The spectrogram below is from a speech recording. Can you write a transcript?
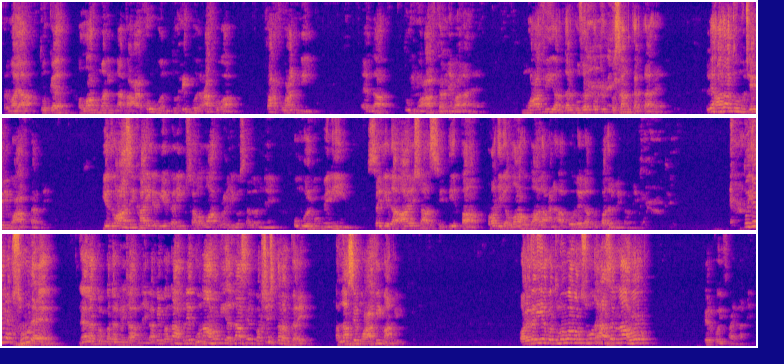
فرمایا، تو کہ اللہم انکا عفو تحب العفو، فاعف عنی. اے اللہ، تو معاف کرنے والا ہے۔ معافی اور درگزر کو تو پسند کرتا ہے، لہذا تو مجھے بھی معاف کر دے۔ یہ دعا سکھائی نبی کریم صلی اللہ علیہ وسلم نے ام المؤمنین سیدہ عائشہ صدیقہ رضی اللہ تعالی عنہ کو لیلۃ القدر میں کرنے کا۔ تو یہ مقصود ہے للت القدر میں جاگنے کا کہ بندہ اپنے گناہوں کی اللہ سے بخشش طلب کرے، اللہ سے معافی مانگے۔ اور اگر یہ مطلوبہ مقصود حاصل نہ ہو، پھر کوئی فائدہ نہیں۔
